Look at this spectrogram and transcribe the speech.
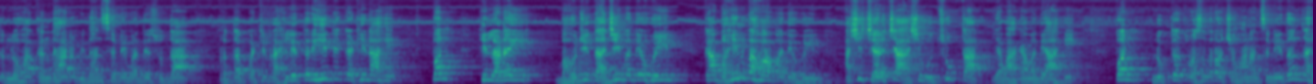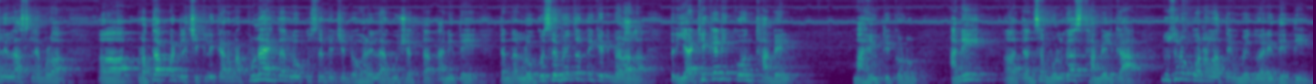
तर लोहा कंधार विधानसभेमध्ये सुद्धा प्रताप पाटील राहिले तरीही ते कठीण आहे. पण ही लढाई भाऊजी दाजीमध्ये होईल का बहीण भावामध्ये होईल अशी चर्चा अशी उत्सुकता या भागामध्ये आहे. पण नुकतंच वसंतराव चव्हाणांचं निधन झालेलं असल्यामुळं प्रताप पाटील चिखलीकरांना पुन्हा एकदा लोकसभेचे डोहाळे लागू शकतात आणि ते त्यांना लोकसभेचं तिकीट मिळालं. तर या ठिकाणी कोण थांबेल? महायुतीकडून आणि त्यांचा मुलगाच थांबेल का? दुसरं कोणाला ते उमेदवारी देतील?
